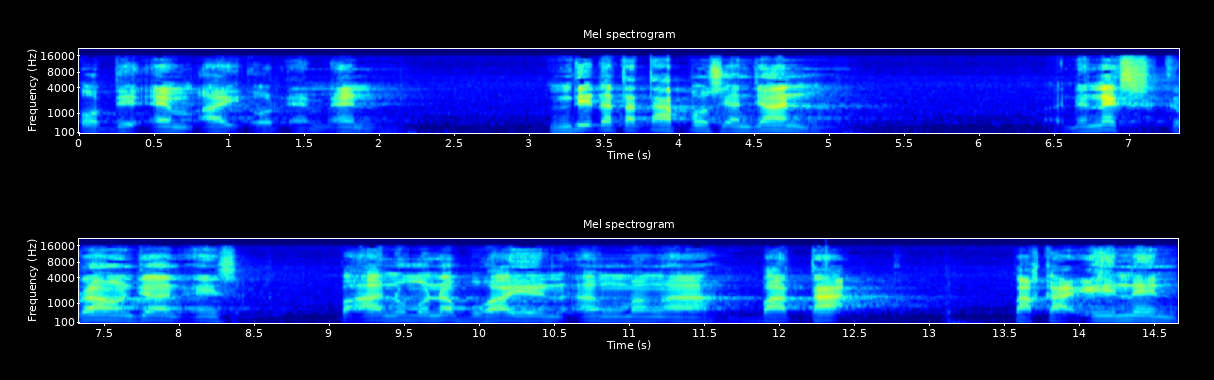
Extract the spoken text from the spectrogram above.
of the MI or MN. Hindi natatapos yan dyan. The next crown dyan is paano mo na buhayin ang mga bata, pakainin,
